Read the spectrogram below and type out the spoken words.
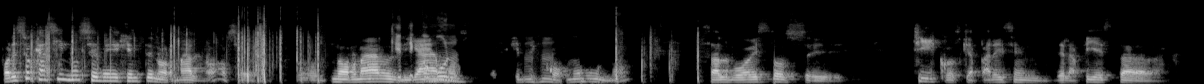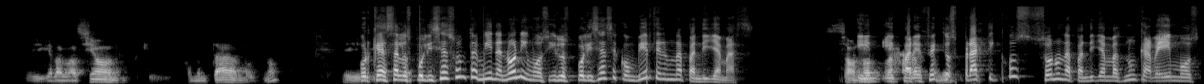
Por eso casi no se ve gente normal, ¿no? O sea, normal, digamos, gente común, ¿no? Salvo estos eh, chicos que aparecen de la fiesta de graduación, comentábamos, ¿no? Eh, Porque hasta los policías son también anónimos y los policías se convierten en una pandilla más. Para efectos prácticos, son una pandilla más. Nunca vemos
